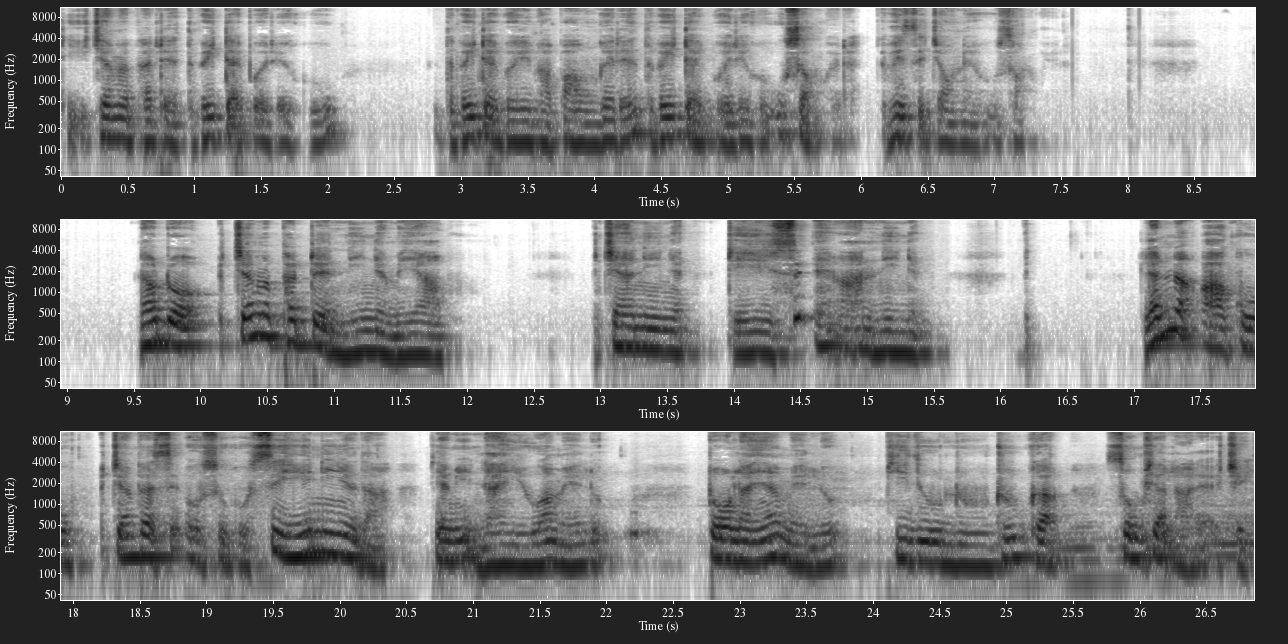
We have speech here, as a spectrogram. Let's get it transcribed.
ဒီအကြမ်းမဖက်တဲ့တပိတ်တိုက်ပွဲတွေကိုတပိတ်တိုက်ပွဲတွေမှာပါဝင်ခဲ့တဲ့တပိတ်တိုက်ပွဲတွေကိုဥဆောင်ခဲ့တယ် တပိတ်စစ်ကြောင်းတွေကိုဥဆောင်ခဲ့တယ်နောက်တော့အကြမ်းမဖက်တဲ့နီးနဲ့မရဘူးအကြမ်းနီးနဲ့ဒီစစ်အင်အားနီးနဲ့လက်နက်အားကိုအကြမ်းဖက်စစ်အုပ်စုကိုစစ်ရေးနည်းနဲ့သာပြန်ပြီးနိုင်ယူရမယ်လို့တော်လှန်ရမယ်လို့ပြည်သူလူထုကဆုံးဖြတ်လာတဲ့အချိန်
